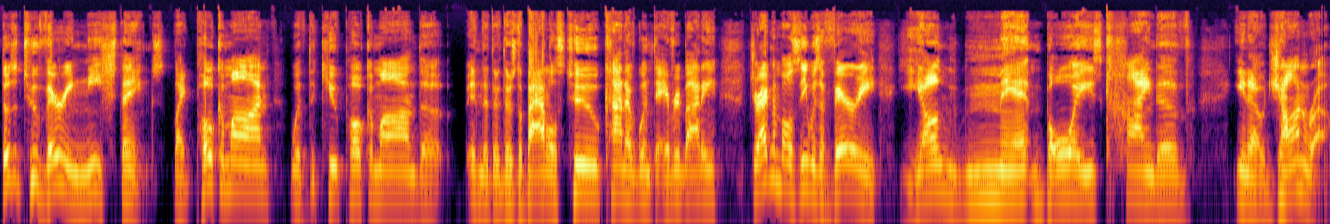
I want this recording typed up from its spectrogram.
those are two very niche things. Like Pokemon with the cute Pokemon, the in the, there's the battles too, kind of went to everybody. Dragon Ball Z was a very young man, boys kind of, you know, genre,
